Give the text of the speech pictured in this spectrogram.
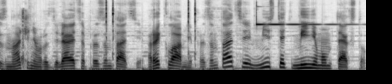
призначенням розділяються презентації. Рекламні презентації містять мінімум тексту,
